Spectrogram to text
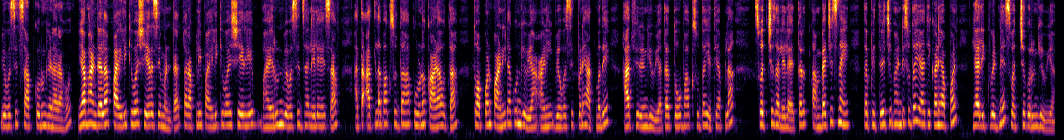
व्यवस्थित साफ करून घेणार आहोत. या भांड्याला पायली किंवा शेर असे म्हणतात. तर आपली पायली किंवा शेर हे बाहेरून व्यवस्थित झालेले आहे साफ. आता आतला भाग सुद्धा हा पूर्ण काळा होता. तो आपण पाणी टाकून घेऊया आणि व्यवस्थितपणे आतमध्ये हात फिरून घेऊया. तर तो भाग सुद्धा येथे आपला स्वच्छ झालेलं आहे. तर तांब्याचीच नाही तर पितळेची भांडी सुद्धा या ठिकाणी आपण ह्या लिक्विडने स्वच्छ करून घेऊया.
